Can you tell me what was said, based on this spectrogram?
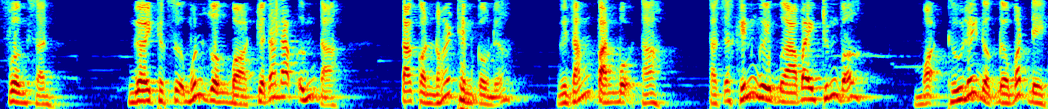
Phương Sơn Ngươi thực sự muốn ruồng bỏ chuyện đã đáp ứng ta. Ta còn nói thêm câu nữa. Ngươi dám phản bội ta Ta sẽ khiến ngươi bà bay trứng vỡ. Mọi thứ lấy được đều mất đi.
